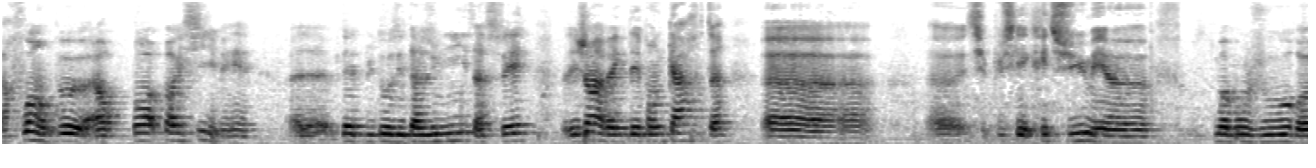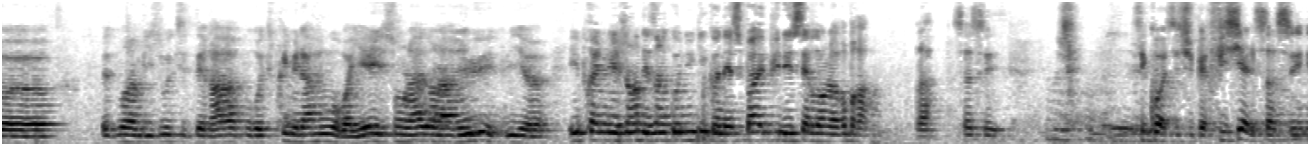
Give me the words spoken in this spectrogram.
Parfois, on peut, alors pas, ici, mais euh, peut-être plutôt aux États-Unis, ça se fait. Les gens avec des pancartes, euh, euh, je sais plus ce qui est écrit dessus, mais euh, moi bonjour, euh, faites-moi un bisou, etc. pour exprimer l'amour, vous voyez, ils sont là dans la rue et puis ils prennent les gens, des inconnus qu'ils connaissent pas et puis les serrent dans leurs bras. Voilà, ça c'est c'est quoi? C'est superficiel, ça. C'est,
